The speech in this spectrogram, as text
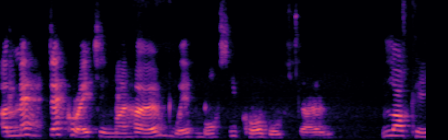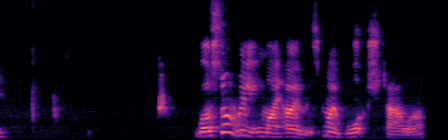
I'm decorating my home with mossy cobblestone. Lucky. Well, it's not really my home. It's my watchtower.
